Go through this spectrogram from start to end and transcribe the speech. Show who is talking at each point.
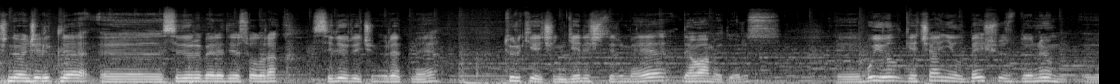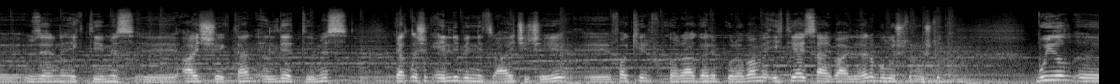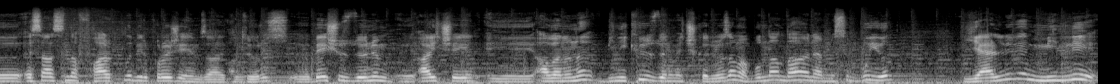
Speaker 1: Şimdi öncelikle e, Silivri Belediyesi olarak Silivri için üretmeye, Türkiye için geliştirmeye devam ediyoruz. E, bu yıl geçen yıl 500 dönüm e, üzerine ektiğimiz e, ayçiçekten elde ettiğimiz yaklaşık 50 bin litre ayçiçeği e, fakir, fukara, garip guraban ve ihtiyaç sahibi ailelere buluşturmuştuk. Bu yıl e, esasında farklı bir proje imza atıyoruz. E, 500 dönüm e, ayçiçeğin e, alanını 1200 dönüme çıkarıyoruz ama bundan daha önemlisi bu yıl yerli ve milli e,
